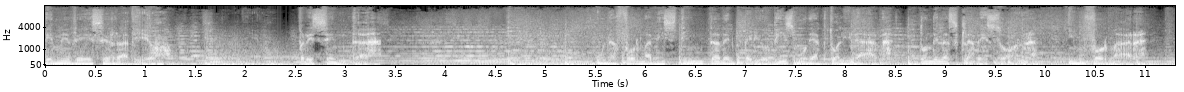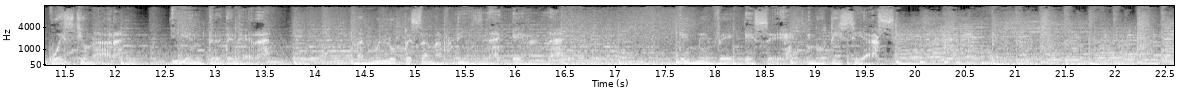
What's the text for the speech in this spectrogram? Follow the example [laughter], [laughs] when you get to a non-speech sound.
MBS Radio presenta una forma distinta del periodismo de actualidad, donde las claves son informar, cuestionar y entretener. Manuel López San Martín en MBS Noticias.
